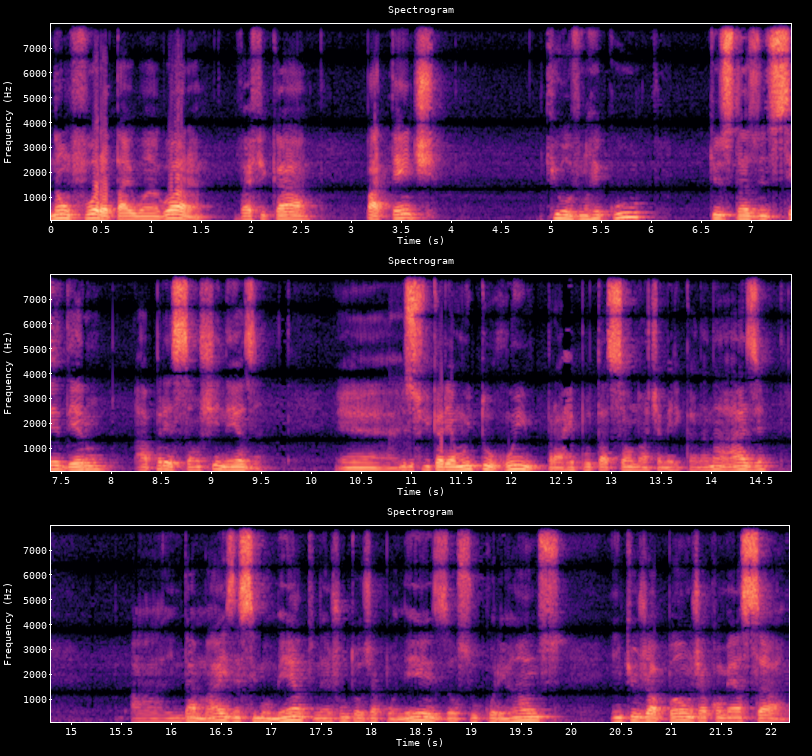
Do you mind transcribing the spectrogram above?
não for a Taiwan agora, vai ficar patente que houve um recuo, que os Estados Unidos cederam à pressão chinesa. É, isso ficaria muito ruim para a reputação norte-americana na Ásia, ainda mais nesse momento, né, junto aos japoneses, aos sul-coreanos, em que o Japão já começa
